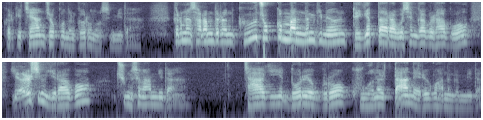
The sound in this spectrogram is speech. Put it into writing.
그렇게 제한 조건을 걸어 놓습니다. 그러면 사람들은 그 조건만 넘기면 되겠다라고 생각을 하고 열심히 일하고 충성합니다. 자기 노력으로 구원을 따내려고 하는 겁니다.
